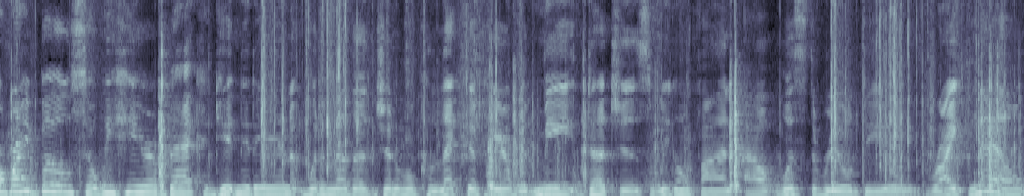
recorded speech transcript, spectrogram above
All right, boo. So we here back getting it in with another general collective here with me, Duchess. We gonna find out what's the real deal right now.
